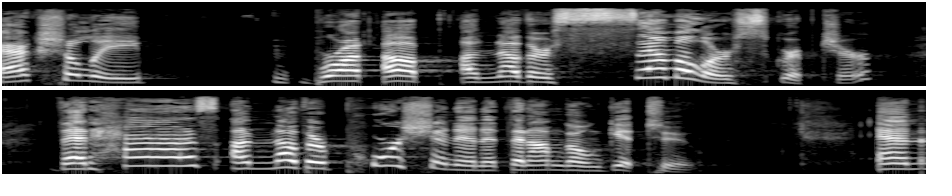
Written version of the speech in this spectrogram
actually brought up another similar scripture that has another portion in it that I'm going to get to. And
